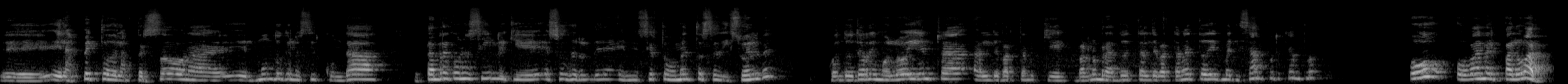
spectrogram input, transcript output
eh, el aspecto de las personas, el mundo que los circundaba, es tan reconocible que eso en cierto momento se disuelve cuando Terry Molloy entra al departamento, que Marlon Brando entra al departamento de Marizán, por ejemplo, o, o van al Palomar,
